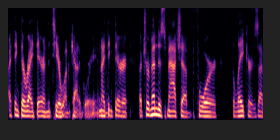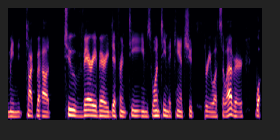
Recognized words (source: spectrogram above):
I think they're right there in the tier one category. And I think mm-hmm. they're a tremendous matchup for the Lakers. I mean, talk about two very, very different teams, one team that can't shoot three whatsoever. Well,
